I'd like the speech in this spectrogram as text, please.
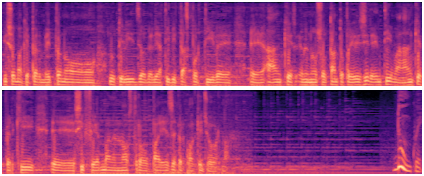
insomma, che permettono l'utilizzo delle attività sportive eh, anche, non soltanto per i residenti ma anche per chi eh, si ferma nel nostro paese per qualche giorno. Dunque,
